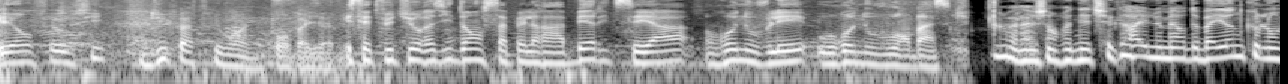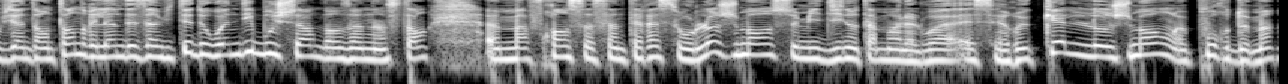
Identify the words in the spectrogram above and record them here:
et on fait aussi du patrimoine pour Bayonne. Et cette future résidence s'appellera Beritzea, renouvelée ou renouveau en basque. Voilà, Jean-René Tchegraï, le maire de Bayonne que l'on vient d'entendre, est l'un des invités de Wendy Bouchard dans un instant. Euh, Ma France s'intéresse au logement ce midi, notamment à la loi SRU. Quel logement pour demain?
